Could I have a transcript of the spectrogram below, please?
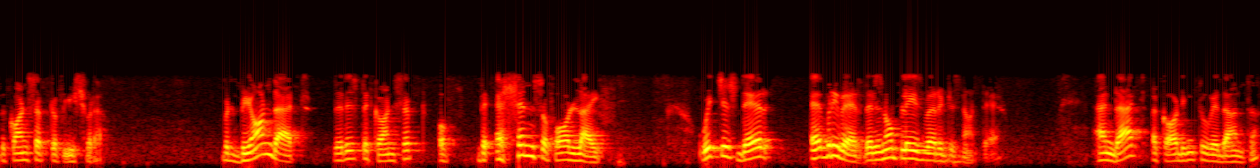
the concept of Ishvara. But beyond that, there is the concept of the essence of all life, which is there everywhere. There is no place where it is not there. And that, according to Vedanta,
